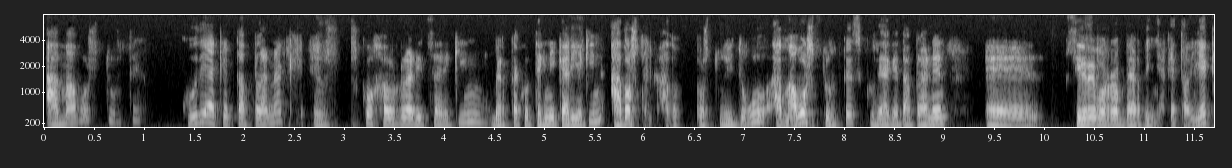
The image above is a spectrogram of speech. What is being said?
amabost urte kudeak eta planak eusko jaurlaritzarekin, bertako teknikariekin adosten. Adostu ditugu, amabost urtez kudeak eta planen e, zirriborro berdinak. Eta horiek,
